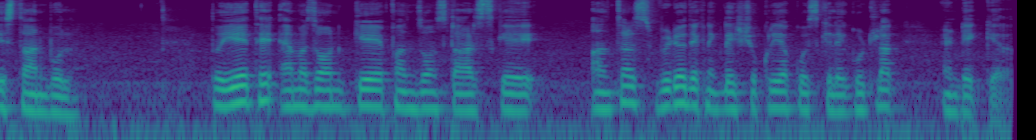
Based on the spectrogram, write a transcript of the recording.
Istanbul तो ये थे अमेज़ोन के फन जोन स्टार्स के आंसर्स वीडियो देखने के लिए शुक्रिया. को इसके लिए good luck and take care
